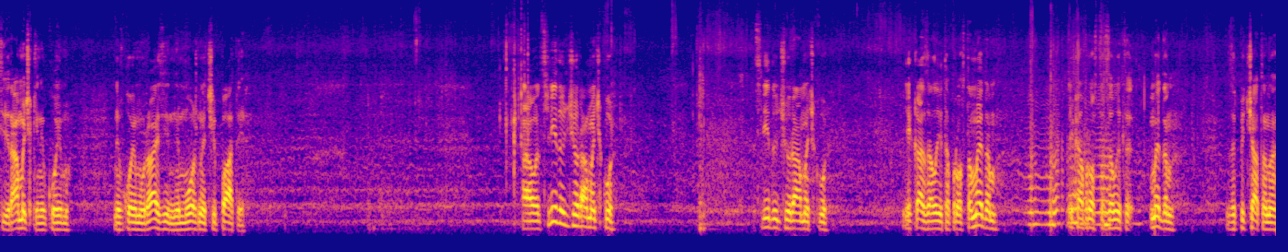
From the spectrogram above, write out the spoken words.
Ці рамочки ні в коєму, ні в коєму разі не можна чіпати. А от слідуючу рамочку, слідуючу рамочку, яка залита просто медом, яка просто залита медом, запечатана.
